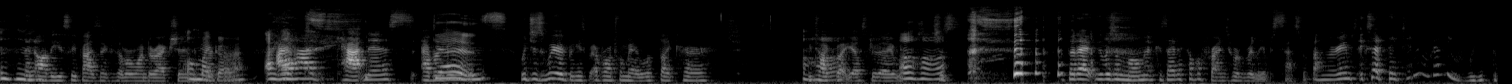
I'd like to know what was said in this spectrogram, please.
Then obviously Five Seconds Over One Direction. Mm-hmm. Oh my. God. I, I had Katniss Everdeen, Yes. which is weird because everyone told me I looked like her. We talked Uh-huh. about yesterday, which Uh-huh. is just. But I, there was a moment because I had a couple friends who were really obsessed with the Hunger Games, except they didn't really read the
